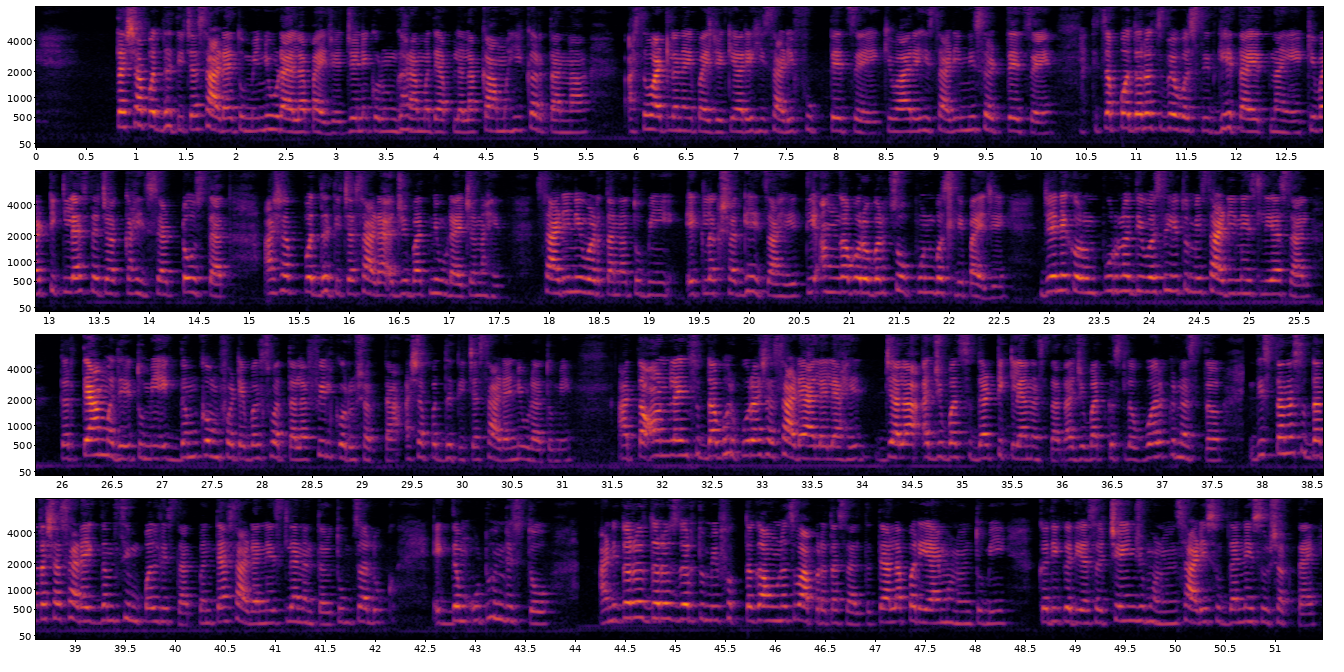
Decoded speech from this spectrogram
तशा पद्धतीच्या साड्या तुम्ही निवडायला पाहिजे जेणेकरून घरामध्ये आपल्याला कामही करताना असं वाटलं नाही पाहिजे की अरे ही साडी फुगतेच आहे किंवा अरे ही साडी निसटतेच आहे. तिचा पदरच व्यवस्थित घेता येत नाही किंवा टिकल्यास त्याच्या काहीशा टोचतात. अशा पद्धतीच्या साड्या अजिबात निवडायच्या नाहीत. साडी निवडताना तुम्ही एक लक्षात घ्यायचं आहे ती अंगाबरोबर चोपून बसली पाहिजे. जेणेकरून पूर्ण दिवसही तुम्ही साडी नेसली असाल तर त्यामध्ये तुम्ही एकदम कम्फर्टेबल स्वतःला फील करू शकता अशा पद्धतीच्या साड्या निवडा तुम्ही. आता ऑनलाईन सुद्धा भरपूर अशा साड्या आलेल्या आहेत ज्याला अजिबात सुद्धा टिकल्या नसतात अजिबात कसलं वर्क नसतं. दिसताना सुद्धा तशा साड्या एकदम सिंपल दिसतात पण त्या साड्या नेसल्यानंतर तुमचा लुक एकदम उठून दिसतो. आणि दररोज दररोज जर तुम्ही फक्त गाऊनच वापरत असाल तर त्याला पर्याय म्हणून तुम्ही कधी कधी असं चेंज म्हणून साडीसुद्धा नेसू शकताय.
